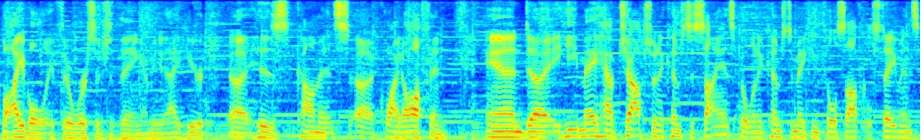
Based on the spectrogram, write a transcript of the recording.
Bible, if there were such a thing. I mean, I hear uh, his comments uh, quite often, and uh, he may have chops when it comes to science, but when it comes to making philosophical statements,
